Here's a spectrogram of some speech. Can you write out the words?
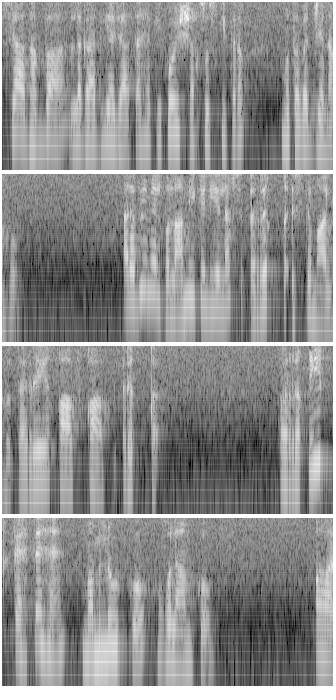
سیاہ دھبا لگا دیا جاتا ہے کہ کوئی شخص اس کی طرف متوجہ نہ ہو۔ عربی میں غلامی کے لیے لفظ رق استعمال ہوتا ہے، رے، قاف قاف، رق. اور رقیق کہتے ہیں مملوک کو، غلام کو. اور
